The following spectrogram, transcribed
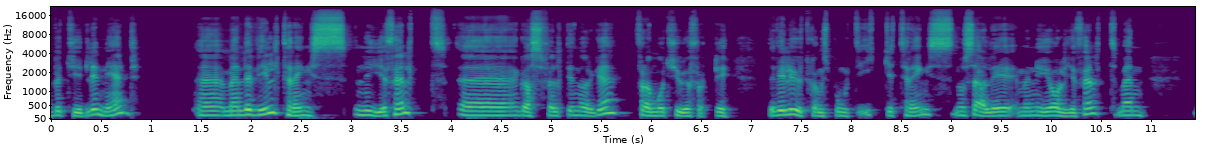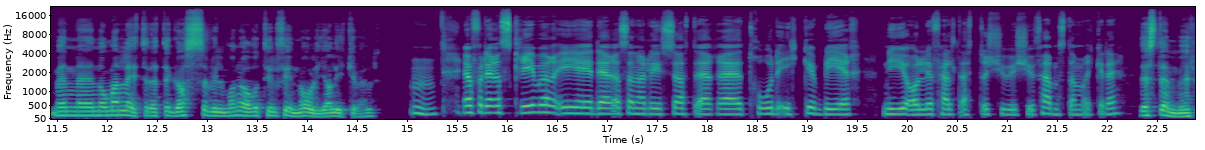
betydelig ned. Men det vil trengs nye felt, gassfelt i Norge, fram mot 2040. Det vil i utgangspunktet ikke trengs noe særlig med nye oljefelt, men, men når man leter etter gass, så vil man jo av og til finne olje likevel. Mm. Ja, for dere skriver i deres analyse at dere tror det ikke blir nye oljefelt etter 2025, stemmer ikke det? Det stemmer,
